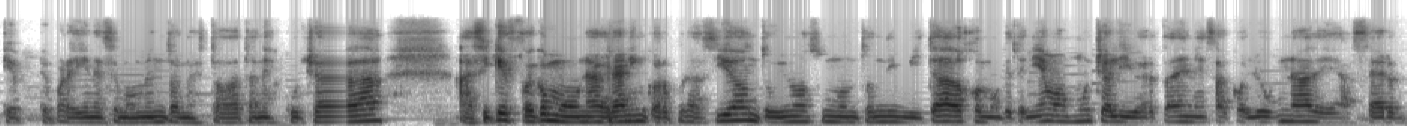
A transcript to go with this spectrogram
que, por ahí en ese momento no estaba tan escuchada. Así que fue como una gran incorporación, tuvimos un montón de invitados, como que teníamos mucha libertad en esa columna de hacer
